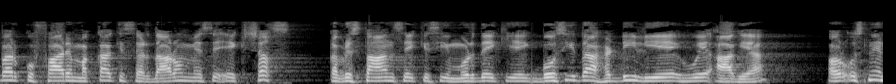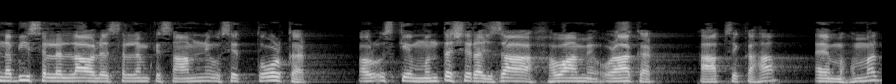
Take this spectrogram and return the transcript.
پر کفار مکہ کے سرداروں میں سے ایک شخص قبرستان سے کسی مردے کی ایک بوسیدہ ہڈی لیے ہوئے آ گیا اور اس نے نبی صلی اللہ علیہ وسلم کے سامنے اسے توڑ کر اور اس کے منتشر اجزاء ہوا میں اڑا کر آپ سے کہا، اے محمد،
